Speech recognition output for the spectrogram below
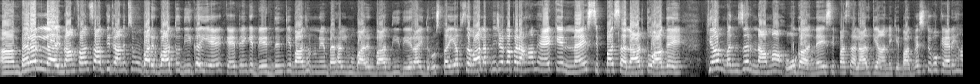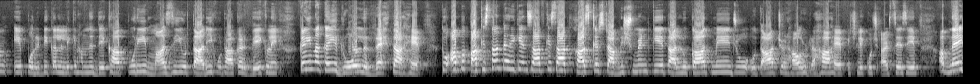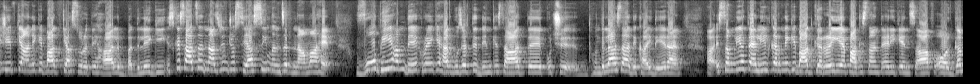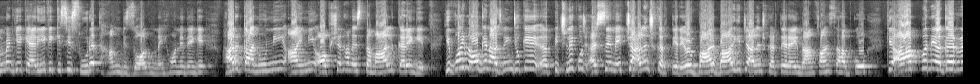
बहरहाल, इमरान खान साहब की जानब से मुबारकबाद तो दी गई है। कहते हैं कि डेढ़ दिन के बाद उन्होंने बहरहाल मुबारकबाद दी, देर आई दुरुस्त आई। अब सवाल अपनी जगह पर अहम है कि नए सिप्पा सालार तो आ गए। क्या मंजरनामा होगा नए सिपा सालार के आने के बाद? वैसे तो वो कह रहे हैं, हम ए पोलिटिकल हैं, लेकिन हमने देखा पूरी माजी और तारीख उठाकर देख लें, कहीं ना कहीं रोल रहता है। तो अब पाकिस्तान तहरीक इंसाफ के साथ, खासकर स्टैब्लिशमेंट के ताल्लुकात में जो उतार चढ़ाव रहा है पिछले कुछ अरसे से, अब नए चीफ के आने के बाद क्या सूरत हाल बदलेगी? इसके साथ साथ नाजरीन, जो सियासी मंजरनामा है, वो भी हम देख रहे हैं कि हर गुजरते दिन के साथ कुछ धुंधला सा दिखाई दे रहा है। इसम्बलियाँ तहलील करने की बात कर रही है पाकिस्तान तहरीक इंसाफ और गवर्नमेंट ये कह रही है कि किसी सूरत हम डिजोल्व नहीं होने देंगे। हर कानूनी आईनी ऑप्शन हम इस्तेमाल करेंगे। ये वही लोग हैं नाजरीन जो कि पिछले कुछ अरसे में चैलेंज करते रहे और बार बार ये चैलेंज करते रहे इमरान खान साहब को कि आपने अगर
